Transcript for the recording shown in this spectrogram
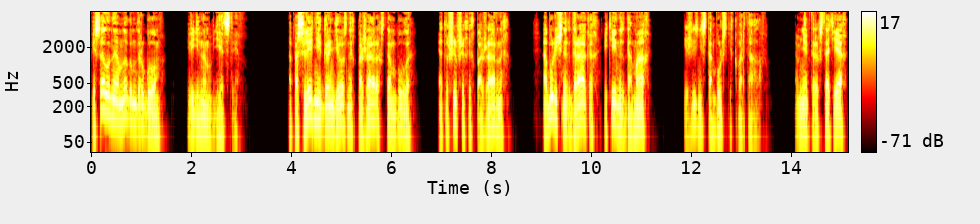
Писал он и о многом другом, виденном в детстве. О последних грандиозных пожарах Стамбула и отушивших их пожарных, об уличных драках, питейных домах и жизни стамбульских кварталов. В некоторых статьях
